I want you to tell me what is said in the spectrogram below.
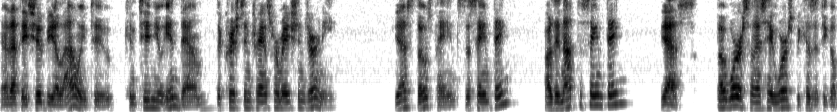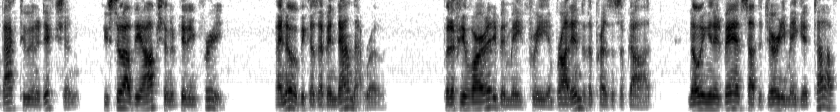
and that they should be allowing to, continue in them the Christian transformation journey. Yes, those pains, the same thing? Are they not the same thing? Yes, but worse, and I say worse because if you go back to an addiction, you still have the option of getting free. I know because I've been down that road. But if you have already been made free and brought into the presence of God, knowing in advance that the journey may get tough,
